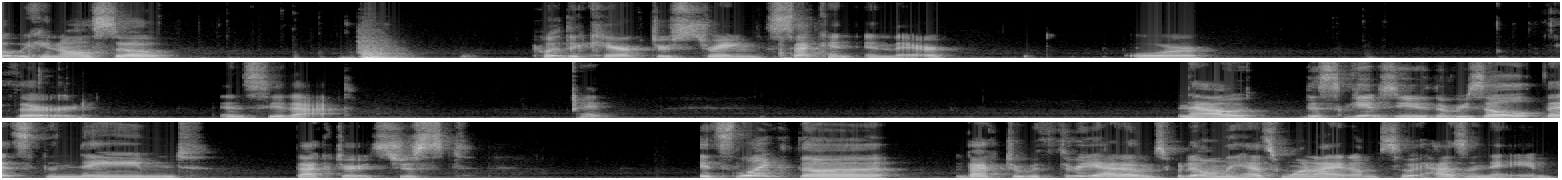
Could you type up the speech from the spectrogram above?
But we can also put the character string second in there, or third, and see that. Okay. Now, this gives you the result that's the named vector. It's just, it's like the vector with three items, but it only has one item, so it has a name.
